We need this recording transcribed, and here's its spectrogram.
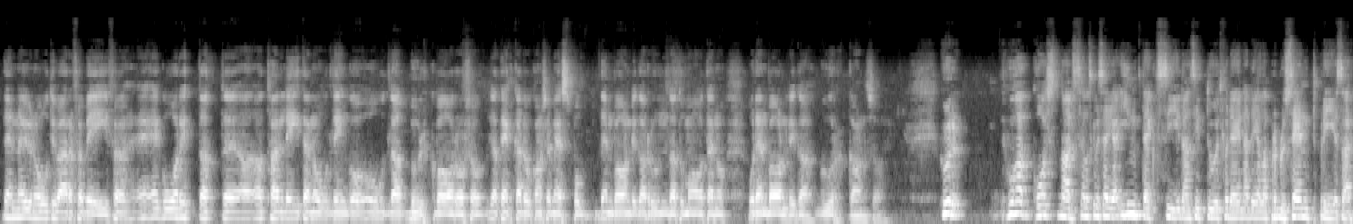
den är ju nog tyvärr förbi för det går inte att, att ha en liten odling och odla bulkvaror så jag tänker då kanske mest på den vanliga runda tomaten och, och den vanliga gurkan. Så. Hur, hur har kostnads, eller ska vi säga intäktssidan sett ut för dig när det gäller producentpriser?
